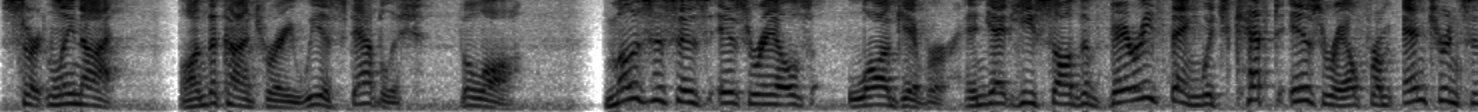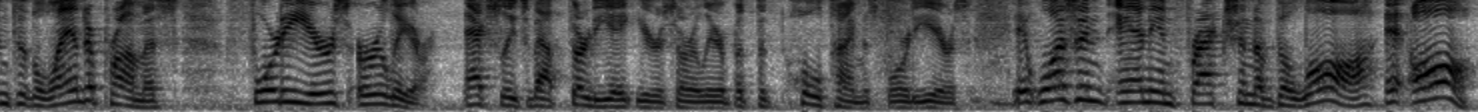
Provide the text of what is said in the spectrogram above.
Certainly not. On the contrary, we establish the law. Moses is Israel's lawgiver, and yet he saw the very thing which kept Israel from entrance into the land of promise 40 years earlier. Actually, it's about 38 years earlier, but the whole time is 40 years. It wasn't an infraction of the law at all,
